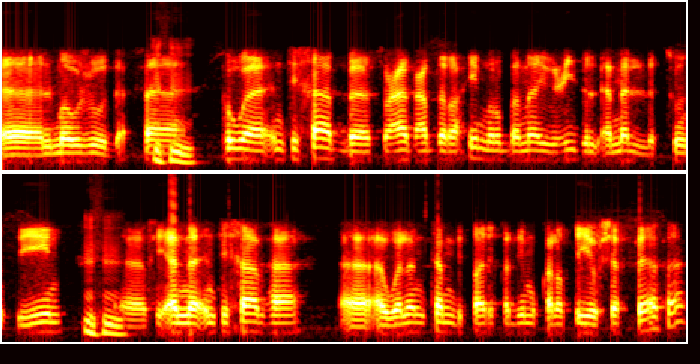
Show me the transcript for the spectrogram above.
الموجودة. فهو انتخاب سعاد عبد الرحيم ربما يعيد الأمل للتونسيين في أن انتخابها آه، اولا تم بطريقة ديمقراطية وشفافة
